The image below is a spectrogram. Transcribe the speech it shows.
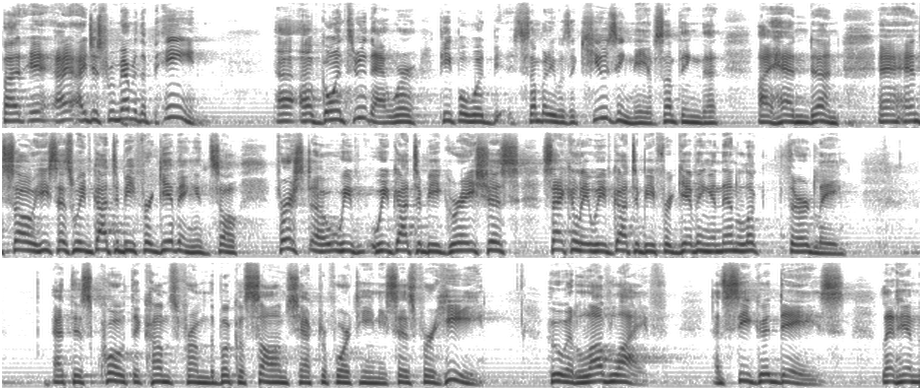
But it, I, I, just remember the pain uh, of going through that where people would, be, somebody was accusing me of something that I hadn't done. And, and so he says we've got to be forgiving. And so first uh, we've, we've got to be gracious. Secondly, we've got to be forgiving. And then look thirdly, at this quote that comes from the book of Psalms, chapter 14. He says, For he, who would love life and see good days, let him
